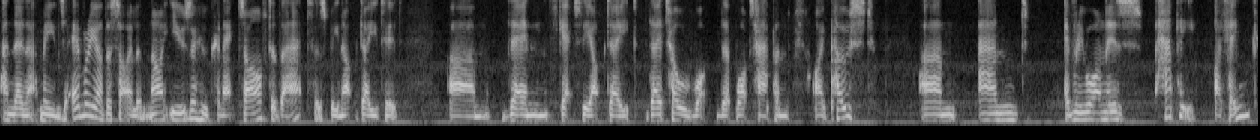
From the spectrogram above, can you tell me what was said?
and then that means every other SilentKnight user who connects after that has been updated. Um, then gets the update. They're told what that what's happened. I post, um, and everyone is happy. I think.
